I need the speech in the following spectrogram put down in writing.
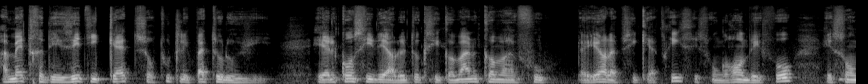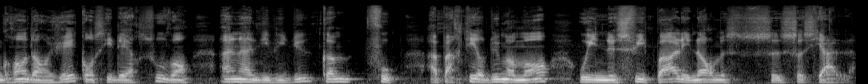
à mettre des étiquettes sur toutes les pathologies. Et elle considère le toxicomane comme un fou. D'ailleurs, la psychiatrie, c'est son grand défaut et son grand danger, considère souvent un individu comme fou, à partir du moment où il ne suit pas les normes sociales.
